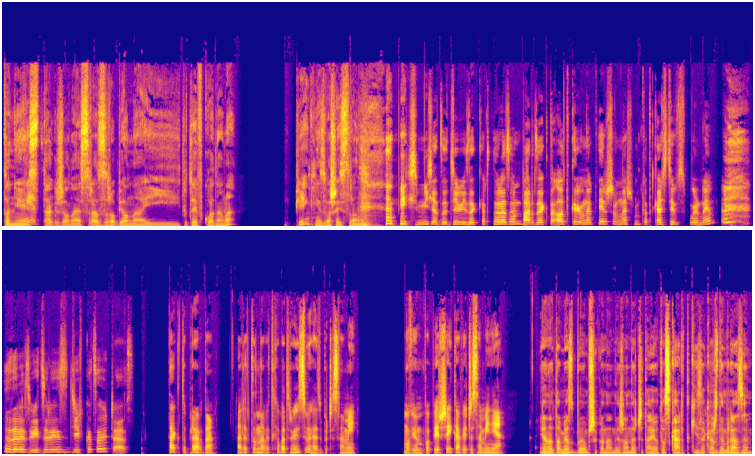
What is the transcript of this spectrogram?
To nie jest tak, że ona jest raz zrobiona i tutaj wkładana? Pięknie z waszej strony. Miś, Misia to ciebie za każdym razem bardzo, jak to odkrył na pierwszym naszym podcaście wspólnym, to teraz widzę, że jest dziwko cały czas. Tak, to prawda. Ale to nawet chyba trochę słychać, bo czasami mówimy po pierwszej kawie, czasami nie. Ja natomiast byłem przekonany, że one czytają to z kartki za każdym razem.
